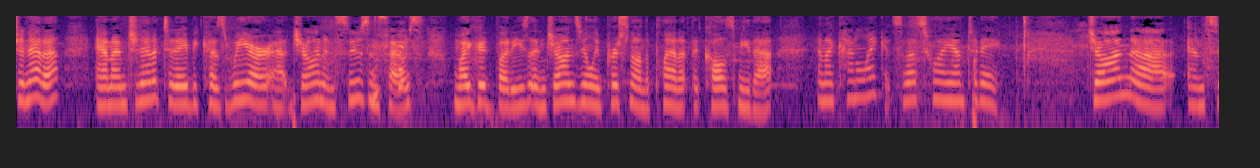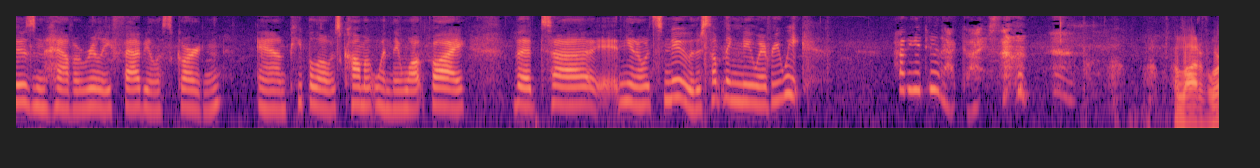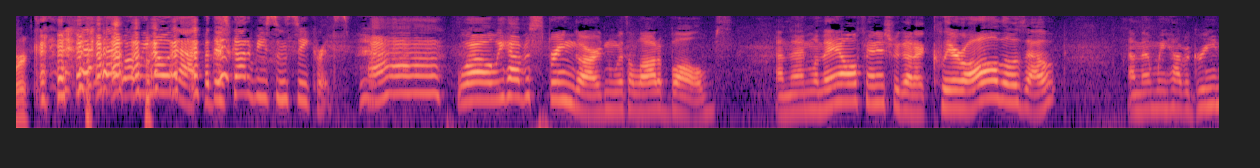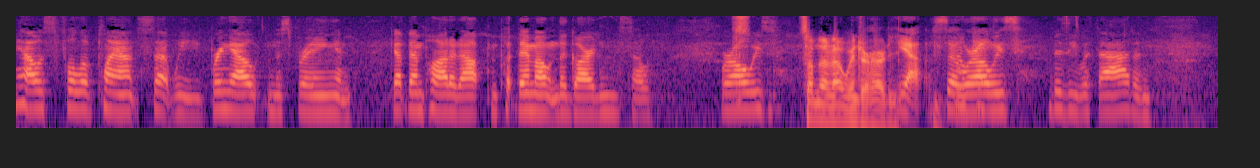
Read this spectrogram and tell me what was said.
Janetta, and I'm Janetta today because we are at John and Susan's house, my good buddies, and John's the only person on the planet that calls me that, and I kind of like it, so that's who I am today. John uh, and Susan have a really fabulous garden, and people always comment when they walk by that, uh, you know, it's new. There's something new every week. How do you do that, guys? A lot of work. well, we know that, but there's got to be some secrets. Ah, well, we have a spring garden with a lot of bulbs. And then when they all finish, we got to clear all those out. And then we have a greenhouse full of plants that we bring out in the spring and get them potted up and put them out in the garden. So we're always, Some that are not winter hardy. yeah, so we're always busy with that. And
